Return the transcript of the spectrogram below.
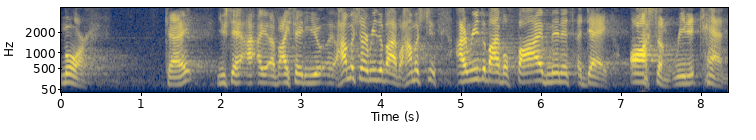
More. Okay? You say, I, if I say to you, how much should I read the Bible? How much do I read the Bible five minutes a day? Awesome. Read it 10.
